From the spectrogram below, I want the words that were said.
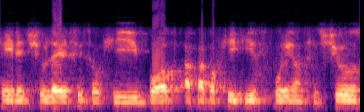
hated shoelaces, so he bought a pack of Hickies, put it on his shoes,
